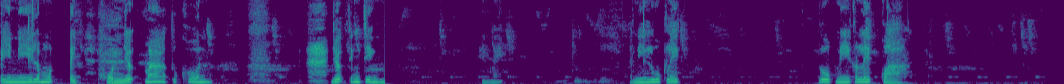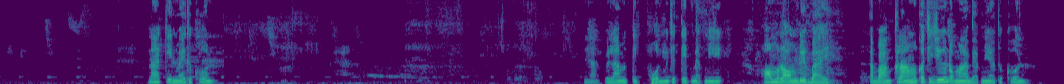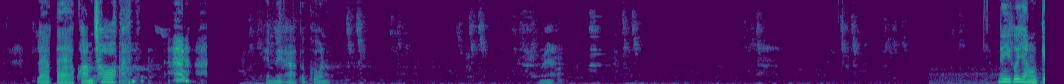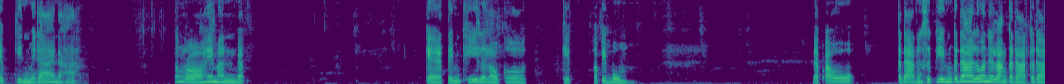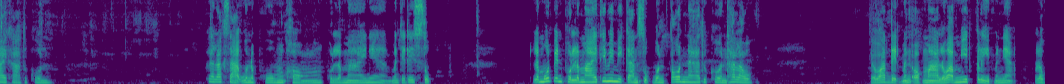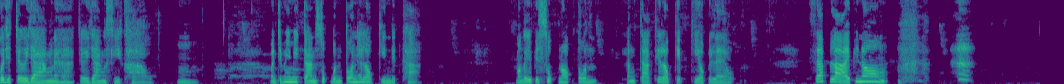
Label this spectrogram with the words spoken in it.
ปีนี้ละมุดติดผลเยอะมากทุกคน เยอะจริง ๆ เห็นไหม อันนี้ลูกเล็ก ลูกนี้ก็เล็กกว่า น่ากินไหมทุกคน เนี่ย เวลามันติดผลมันจะติดแบบนี้ห้อมล้อมด้วยใบ แต่บางครั้งมันก็จะยื่นออกมาแบบนี้ทุกคน แล้วแต่ความชอบ เห็นไหมคะทุกคนเห็นไหมนี่ก็ยังเก็บกินไม่ได้นะคะ ต้องรอให้มันแบบ แก่เต็มที่แล้วเราก็เก็บเอาไปบ่ม แบบเอากระดาษหนังสือพิมพ์ก็ได้แล้วว่าในลังกระดาษก็ได้ค่ะ ทุกคน เพื่อรักษาอุณหภูมิของผลไม้เนี่ย มันจะได้สุกละมุดเป็นผลไม้ที่ไม่มีการสุกบนต้นนะคะ ทุกคนถ้าเราแต่ว่าเด็ดมันออกมาหรือว่าเอามีดกรีดมันเนี่ย เราก็จะเจอยางนะคะ เจอยางสีขาว อืม มันจะไม่มีการสุกบนต้นให้เรากินเด็ดขาด มันก็จะไปสุกนอกต้น หลังจากที่เราเก็บเกี่ยวไปแล้ว แซบหลายพี่น้อง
